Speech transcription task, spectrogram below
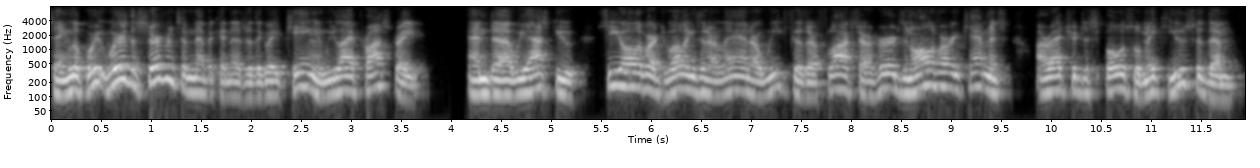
saying, "Look, we're, we're the servants of Nebuchadnezzar, the great king, and we lie prostrate." And uh, we ask you, see all of our dwellings in our land, our wheat fields, our flocks, our herds, and all of our encampments are at your disposal. Make use of them.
